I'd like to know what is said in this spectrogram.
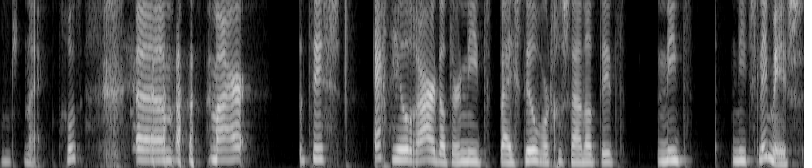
omst nee, goed. Ehm, maar het is echt heel raar dat er niet bij stil wordt gestaan dat dit niet, niet slim is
